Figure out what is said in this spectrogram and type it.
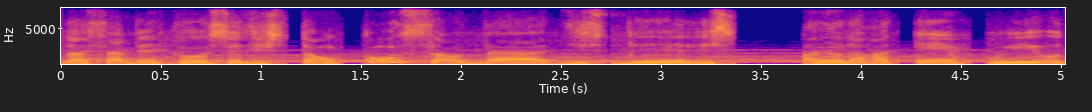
Nós sabemos que vocês estão com saudades deles, mas não dava tempo. E o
